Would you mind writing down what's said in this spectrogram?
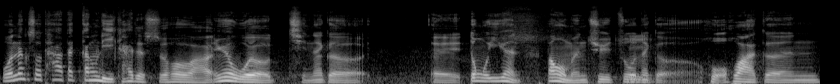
我那个时候它在刚离开的时候啊，因为我有请那个。诶、欸，动物医院帮我们去做那个火化跟、嗯、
